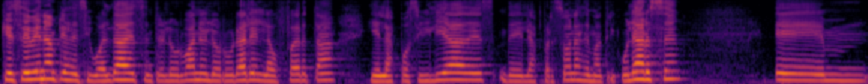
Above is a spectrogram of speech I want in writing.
que se ven amplias desigualdades entre lo urbano y lo rural en la oferta y en las posibilidades de las personas de matricularse, em,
